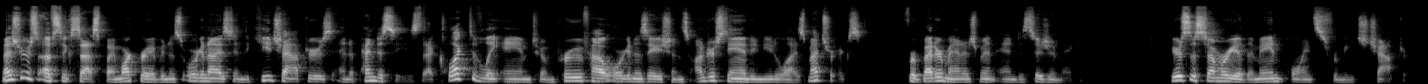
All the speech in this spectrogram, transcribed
Measures of Success by Mark Graban is organized into key chapters and appendices that collectively aim to improve how organizations understand and utilize metrics for better management and decision making. Here's a summary of the main points from each chapter.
